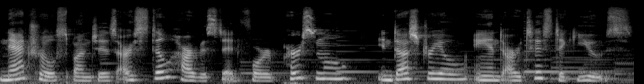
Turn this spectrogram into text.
Natural sponges are still harvested for personal, industrial, and artistic use.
